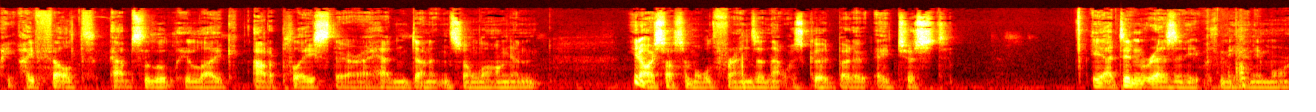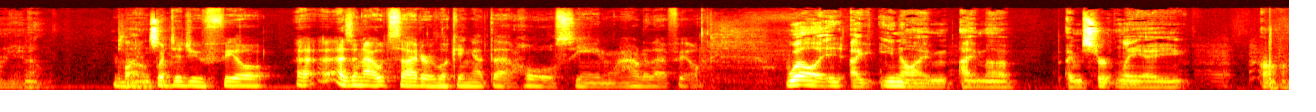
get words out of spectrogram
I, I felt absolutely like out of place there. I hadn't done it in so long, and you know, I saw some old friends, and that was good. But it, it just, yeah, it didn't resonate with me anymore. You know, playing. But did you feel, uh, as an outsider looking at that whole scene, how did that feel? Well, it, I you know I'm I'm a I'm certainly a um,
